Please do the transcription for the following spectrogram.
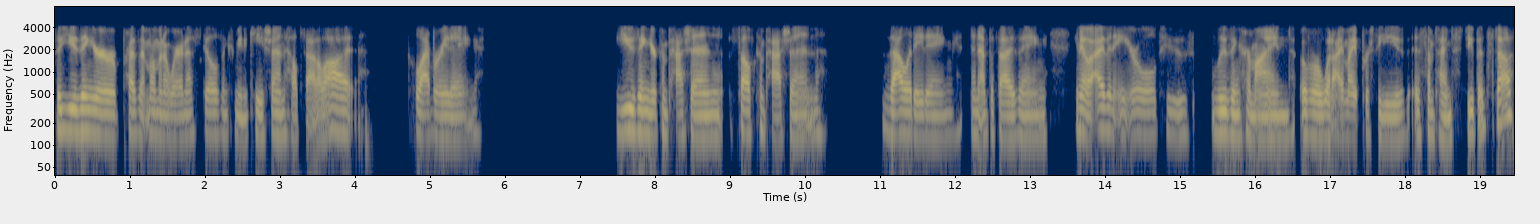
So using your present moment awareness skills and communication helps out a lot collaborating, using your compassion, self-compassion, validating and empathizing. You know, I have an eight-year-old who's losing her mind over what I might perceive is sometimes stupid stuff.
